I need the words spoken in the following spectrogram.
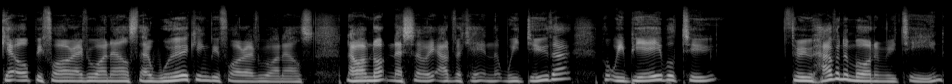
get up before everyone else, they're working before everyone else. Now, I'm not necessarily advocating that we do that, but we be able to, through having a morning routine,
